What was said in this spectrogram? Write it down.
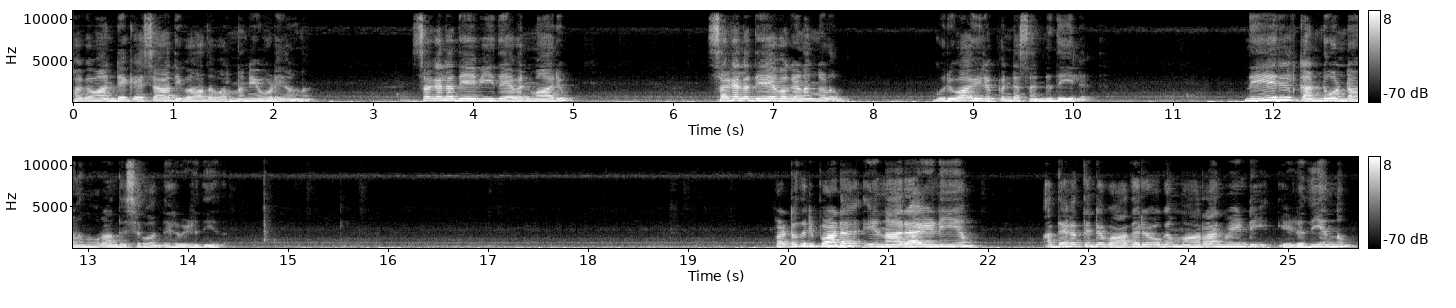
ഭഗവാന്റെ കേശാധിപാത വർണനയോടെയാണ് സകല ദേവീദേവന്മാരും സകല ദേവഗണങ്ങളും ഗുരുവായൂരപ്പന്റെ സന്നിധിയിൽ നേരിൽ കണ്ടുകൊണ്ടാണ് നൂറാം ദശകം അദ്ദേഹം എഴുതിയത്. പട്ടതിരിപ്പാട് ഈ നാരായണീയം അദ്ദേഹത്തിന്റെ വാതരോഗം മാറാൻ വേണ്ടി എഴുതിയെന്നും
